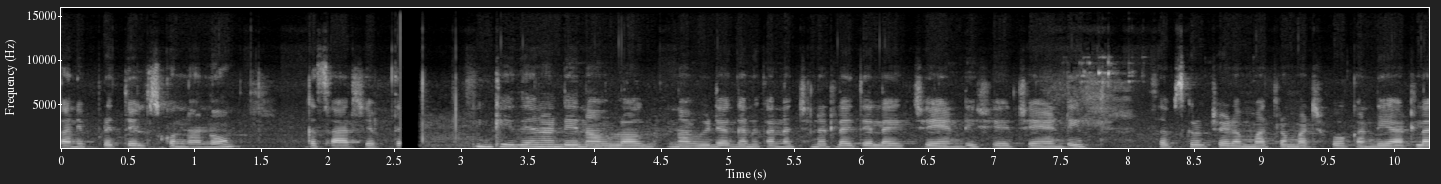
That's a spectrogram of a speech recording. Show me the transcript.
కానీ ఇప్పుడే తెలుసుకున్నాను. ఇంకా సార్ చెప్తే ఇంక ఇదేనండి నా వ్లాగ్. నా వీడియో కనుక నచ్చినట్లయితే లైక్ చేయండి షేర్ చేయండి. సబ్స్క్రైబ్ చేయడం మాత్రం మర్చిపోకండి. అట్లా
